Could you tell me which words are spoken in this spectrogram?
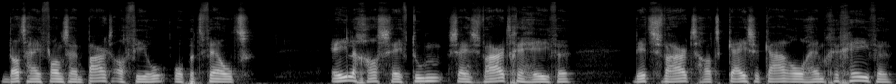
dat hij van zijn paard afviel op het veld. Elegas heeft toen zijn zwaard geheven. Dit zwaard had keizer Karel hem gegeven.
